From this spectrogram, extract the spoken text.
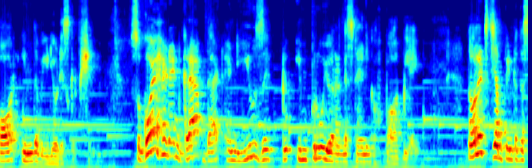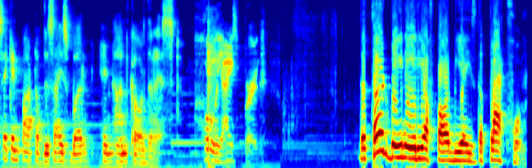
or in the video description. So go ahead and grab that and use it to improve your understanding of Power BI. Now let's jump into the second part of this iceberg and uncover the rest. Holy iceberg. The third main area of Power BI is the platform.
